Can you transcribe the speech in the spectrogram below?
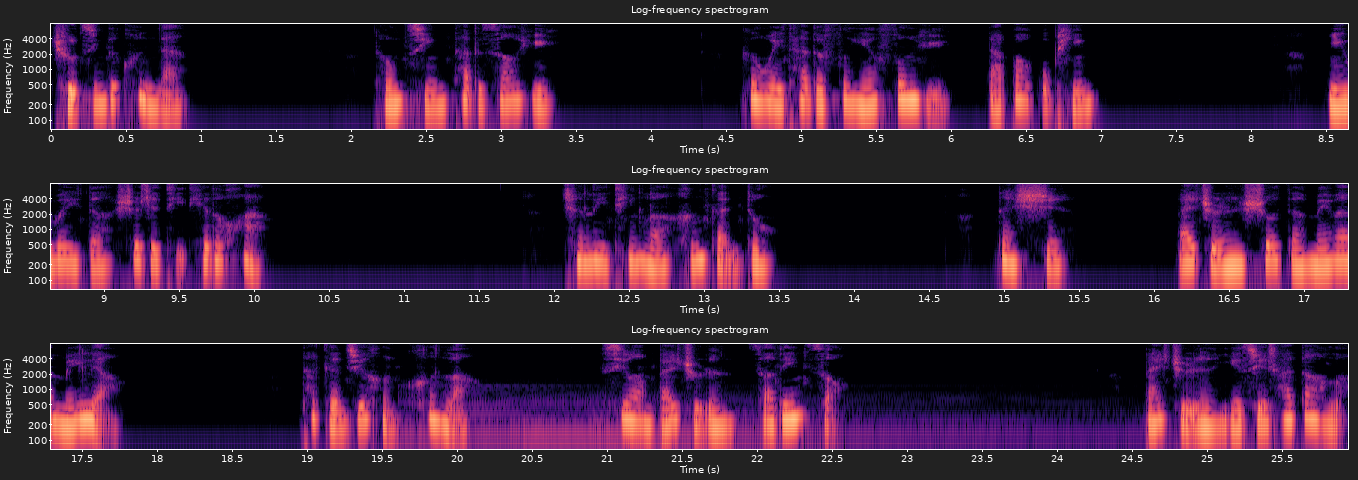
处境的困难，同情他的遭遇，更为他的风言风语打抱不平，一味的说着体贴的话。陈丽听了很感动。但是，白主任说的没完没了。他感觉很困了，希望白主任早点走。白主任也觉察到了，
